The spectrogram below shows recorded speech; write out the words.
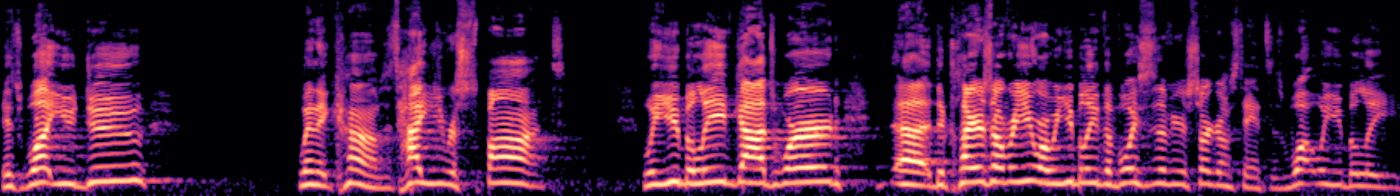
it's what you do when it comes, it's how you respond. Will you believe God's word uh, declares over you, or will you believe the voices of your circumstances? What will you believe?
